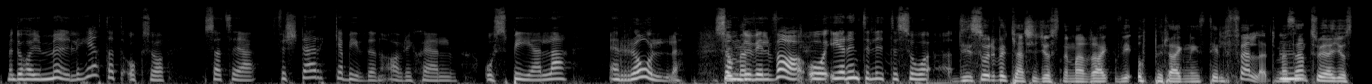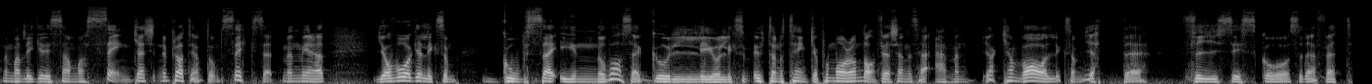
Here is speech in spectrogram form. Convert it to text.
men du har ju möjlighet att också så att säga förstärka bilden av dig själv och spela en roll som men- du vill vara. Och är det inte lite så... Det är så det väl kanske just när man vid uppraggningstillfället, men Mm. sen tror jag just när man ligger i samma säng, kanske, nu pratar jag inte om sexet, men mer att jag vågar liksom gosa in och vara så här gullig och liksom utan att tänka på morgondagen, för jag känner så här, äh, men jag kan vara liksom jättefysisk och sådär för att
